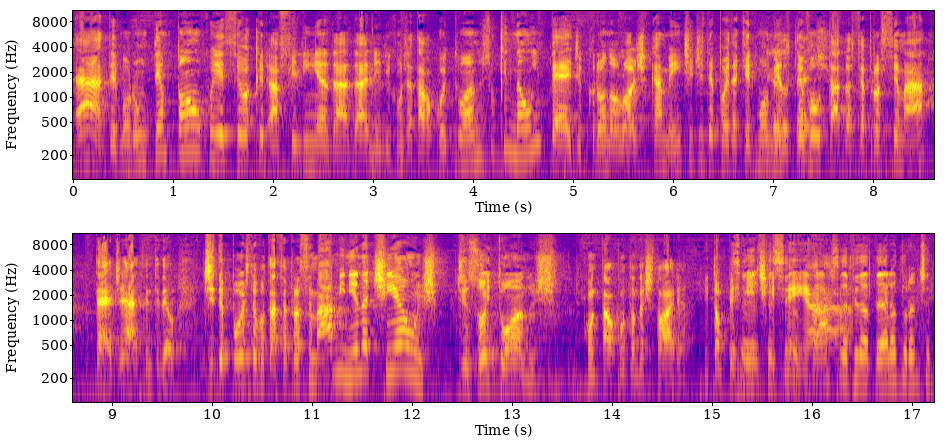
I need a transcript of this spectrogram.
ah, demorou um tempão, conheceu a, filhinha da, da Lily quando já estava com 8 anos, o que não impede cronologicamente de depois daquele momento ter voltado a se aproximar. Ted, é, você entendeu? De depois ter voltado a se aproximar, a menina tinha uns 18 anos quando tava contando a história. Então permite ter que tenha. parte da vida dela durante 10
